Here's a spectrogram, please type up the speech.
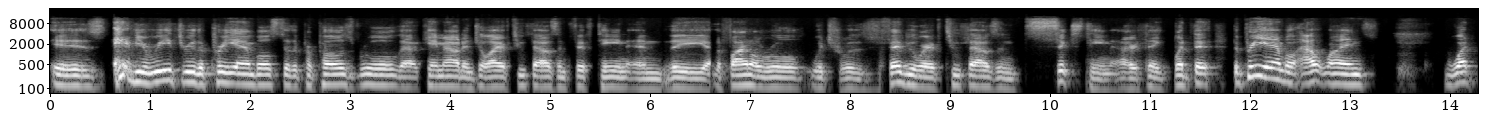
is if you read through the preambles to the proposed rule that came out in July of 2015 and the the final rule which was February of 2016 I think but the the preamble outlines what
